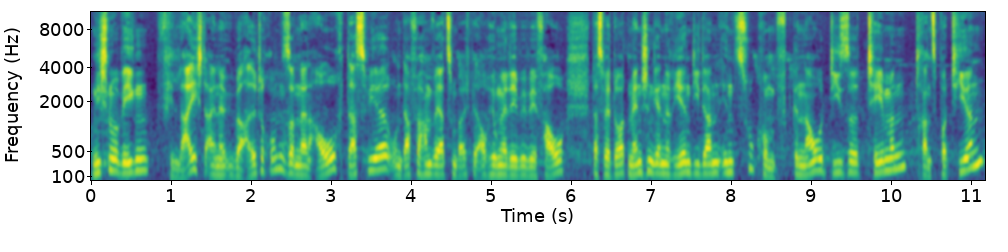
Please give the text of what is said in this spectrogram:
nicht nur wegen vielleicht einer Überalterung, sondern auch, dass wir, und dafür haben wir ja zum Beispiel auch junger DBWV, dass wir dort Menschen generieren, die dann in Zukunft genau diese Themen transportieren,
